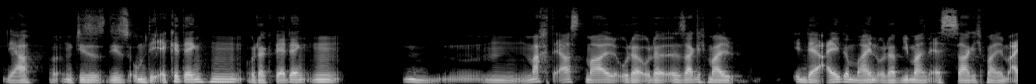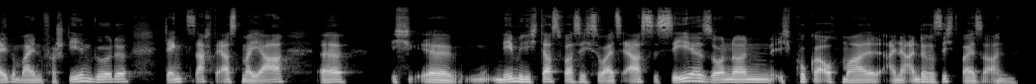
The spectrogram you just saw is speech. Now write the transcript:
ja, und dieses, dieses um die Ecke denken oder Querdenken mm, macht erstmal oder, oder äh, sage ich mal, in der allgemeinen oder wie man es, sage ich mal, im Allgemeinen verstehen würde, denkt, sagt erstmal ja, äh, ich äh, nehme nicht das, was ich so als erstes sehe, sondern ich gucke auch mal eine andere Sichtweise an.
